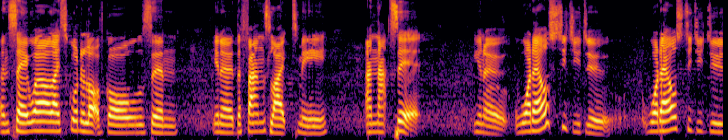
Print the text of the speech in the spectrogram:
and say, well, I scored a lot of goals and, you know, the fans liked me and that's it. You know, what else did you do? What else did you do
